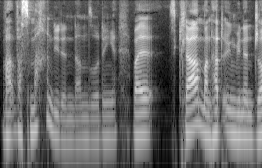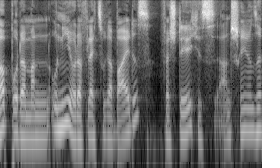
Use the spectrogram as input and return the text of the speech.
wa was machen die denn dann so Dinge? Weil klar, man hat irgendwie einen Job oder man Uni oder vielleicht sogar beides, verstehe ich, ist anstrengend und so.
